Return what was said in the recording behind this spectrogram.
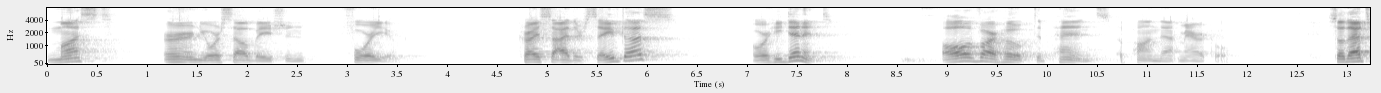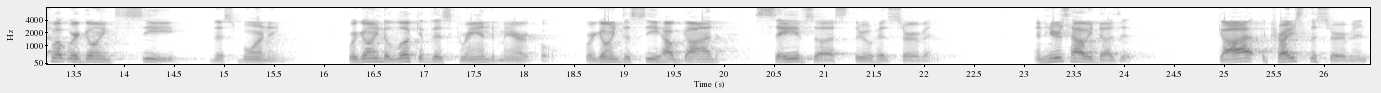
must earn your salvation for you. Christ either saved us or he didn't. All of our hope depends upon that miracle. So that's what we're going to see this morning. We're going to look at this grand miracle. We're going to see how God saves us through his servant. And here's how he does it God, Christ the servant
